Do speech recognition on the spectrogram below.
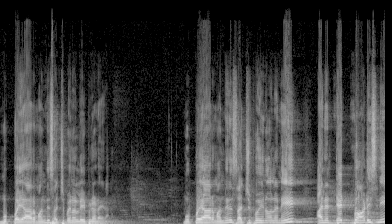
ముప్పై ఆరు మంది చచ్చిపోయిన వాళ్ళు లేపినాడు ఆయన. ముప్పై ఆరు మందిని చచ్చిపోయిన వాళ్ళని ఆయన డెడ్ బాడీస్ని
